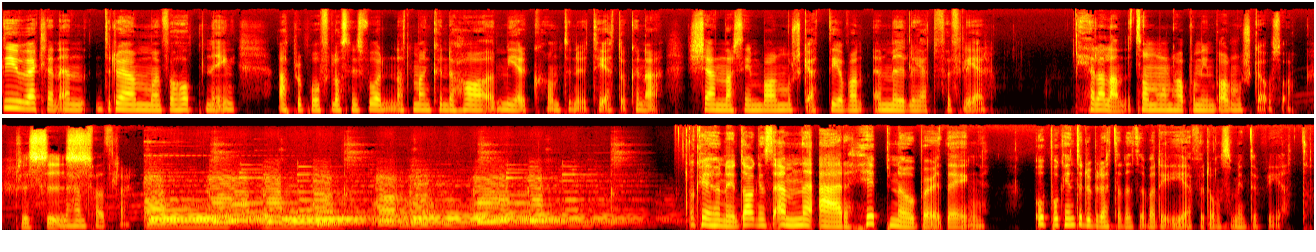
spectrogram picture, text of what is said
Det är ju verkligen en dröm och en förhoppning, apropå förlossningsvården, att man kunde ha mer kontinuitet och kunna känna sin barnmorska, att det var en möjlighet för fler i hela landet, som man har på min barnmorska och så. Precis. hemfödslar. Okej hörni, dagens ämne är hypnobirthing. Opo, kan inte du berätta lite vad det är för de som inte vet?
